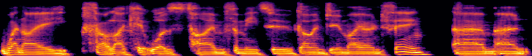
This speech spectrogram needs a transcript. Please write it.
when I felt like it was time for me to go and do my own thing um, and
